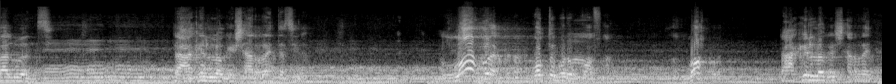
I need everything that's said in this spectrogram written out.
বালু আনছি। টাকের লগে সারা আল্লাহ কত বড় কথা। লগে সারা রাইতে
